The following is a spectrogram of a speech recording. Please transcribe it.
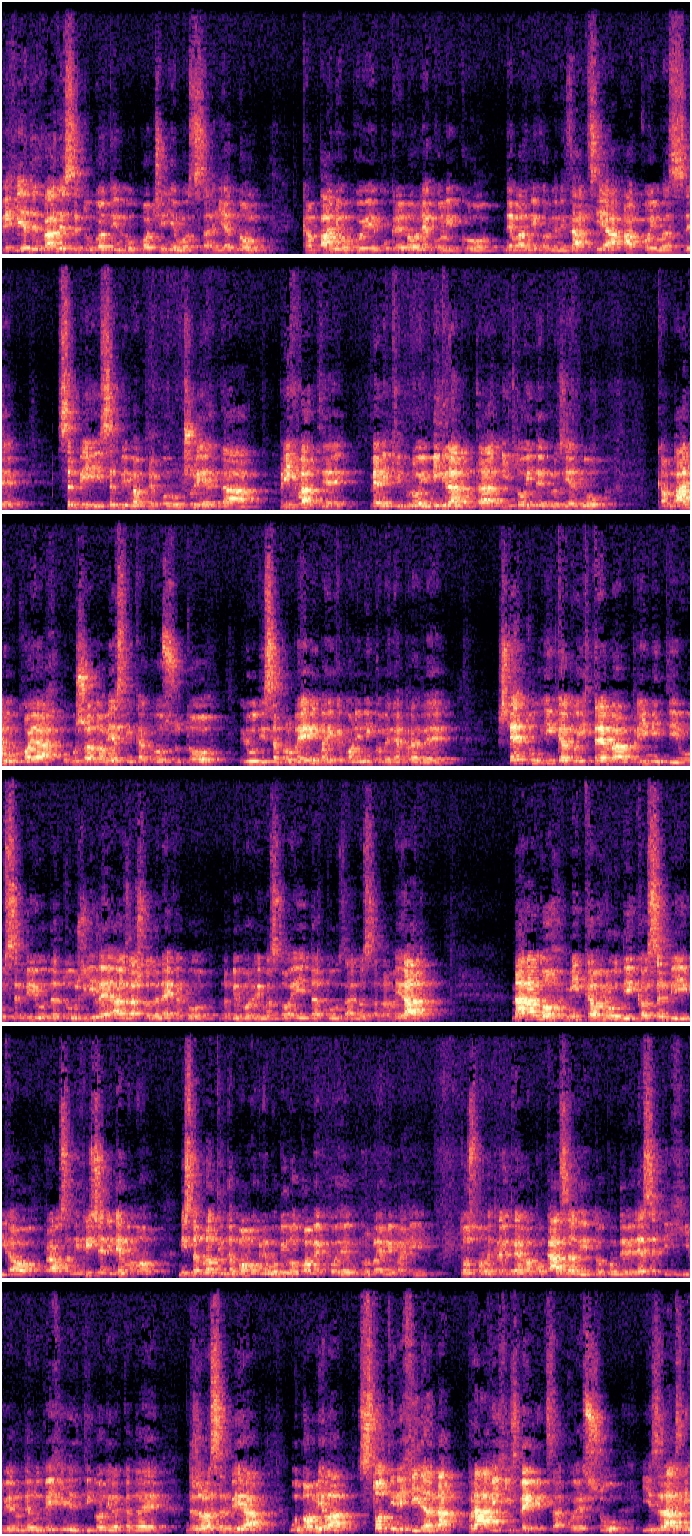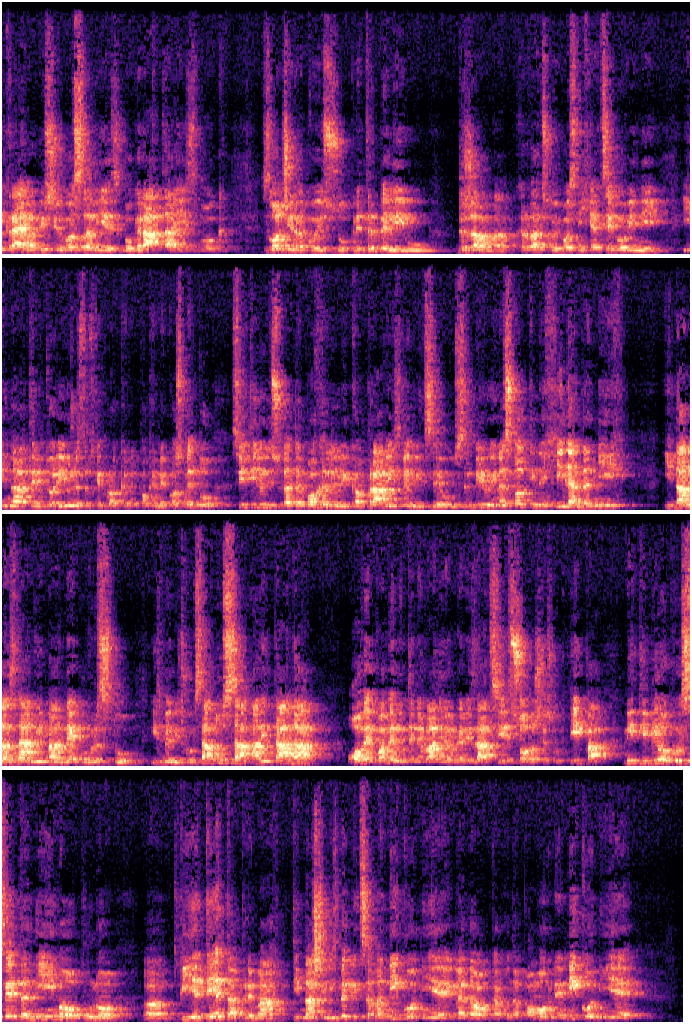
2020. godinu počinjemo sa jednom kampanjom koju je pokrenuo nekoliko nevladnih organizacija, a kojima se Srbiji i Srbima preporučuje da prihvate veliki broj migranata i to ide kroz jednu kampanju koja pokušava da objasni kako su to ljudi sa problemima i kako oni nikome ne prave štetu i kako ih treba primiti u Srbiju da tu žive, a zašto da nekako na billboardima stoji da tu zajedno sa nama i rade. Naravno, mi kao ljudi, kao Srbi, kao pravoslavni hrišćani nemamo ništa protiv da pomognemo bilo kome ko je u problemima i to smo na kraju treba pokazali tokom 90-ih i u jednom delu 2000-ih godina kada je država Srbija udomila stotine hiljada pravih izbeglica koje su iz raznih krajeva bivše Jugoslavije zbog rata i zbog zločina koje su pretrpeli u državama Hrvatskoj, Bosni i Hercegovini i na teritoriji Južne Srpske pokrene Kosmetu. Svi ti ljudi su dakle pohrlili kao prave izbeglice u Srbiju i na stotine hiljada njih i danas dan ima neku vrstu izbegličkog statusa, ali tada ove pomenute nevladine organizacije Soroševskog tipa, niti bilo koji sveta nije imao puno uh, pijeteta prema tim našim izbeglicama, niko nije gledao kako da pomogne, niko nije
